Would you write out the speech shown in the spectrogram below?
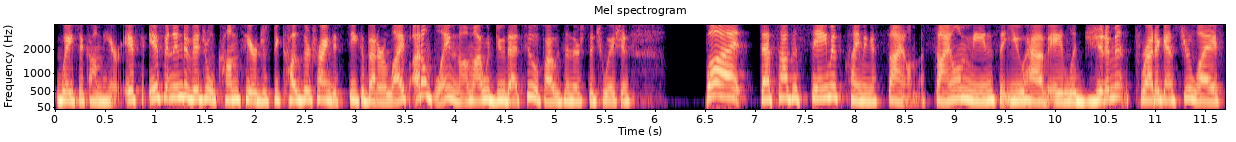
way to come here. If if an individual comes here just because they're trying to seek a better life, I don't blame them. I would do that too if I was in their situation. But that's not the same as claiming asylum. Asylum means that you have a legitimate threat against your life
